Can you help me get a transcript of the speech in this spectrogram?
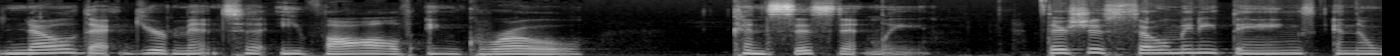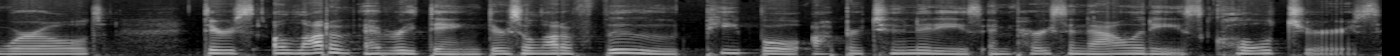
know that you're meant to evolve and grow consistently. There's just so many things in the world. There's a lot of everything. There's a lot of food, people, opportunities, and personalities, cultures.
